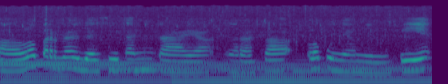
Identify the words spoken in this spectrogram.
uh, lo pernah gak sih kan kayak ngerasa lo punya mimpi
